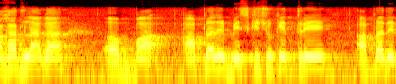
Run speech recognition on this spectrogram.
আঘাত লাগা বা আপনাদের বেশ কিছু ক্ষেত্রে আপনাদের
